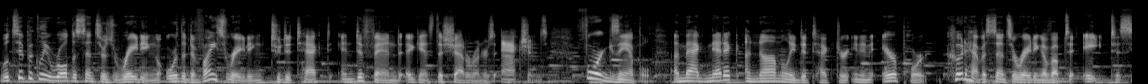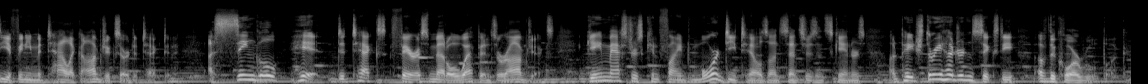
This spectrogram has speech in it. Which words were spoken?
will typically roll the sensor's rating or the device rating to detect and defend against the Shadowrunner's actions. For example, a magnetic anomaly detector in an airport could have a sensor rating of up to 8 to see if any metallic objects are detected. A single hit detects ferrous metal weapons or objects. Game masters can find more details on sensors and scanners on page 360 of the core rulebook.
